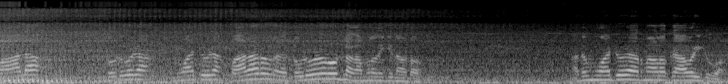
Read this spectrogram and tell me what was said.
പാല തൊടുപുഴ മൂവാറ്റുപുഴ പാലാ റോഡ് തൊടുപുഴ റോഡിലാണ് നമ്മൾ നിൽക്കുന്നത് കേട്ടോ. അത് മൂവാറ്റുപുഴ എറണാകുളമൊക്കെ ആ വഴിക്ക് പോവാം.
